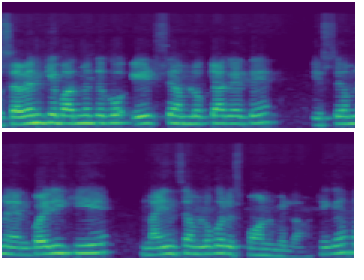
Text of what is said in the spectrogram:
तो सेवन के बाद में देखो एट से हम लोग क्या गए थे? इससे हमने इंक्वायरी की है नाइन से हम लोग को रिस्पॉन्ड मिला ठीक है?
